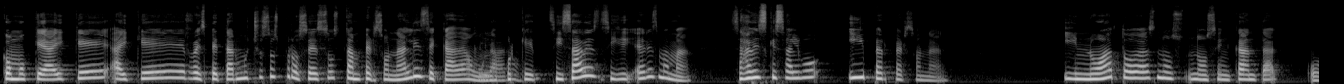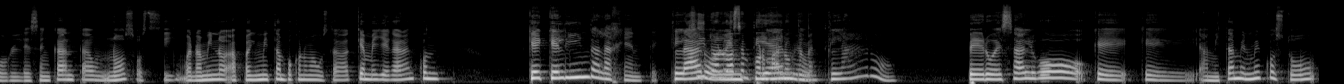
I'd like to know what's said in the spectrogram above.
como que hay que, hay que respetar mucho esos procesos tan personales de cada una, Claro. porque si sabes, si eres mamá, sabes que es algo hiper personal y no a todas nos, nos encanta o les encanta o no, o sí, bueno, a mí no, a mí tampoco no me gustaba que me llegaran con que qué linda la gente, claro, no lo hacen por mal, entiendo, obviamente. claro, pero es algo que, que a mí también me costó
